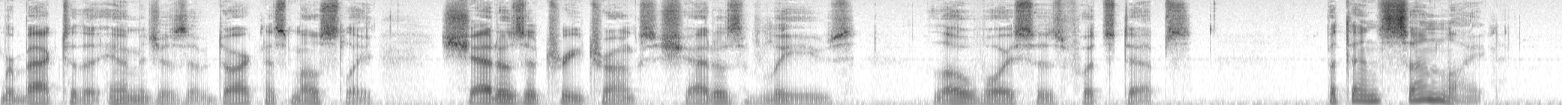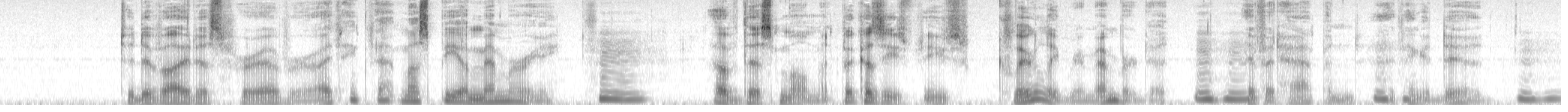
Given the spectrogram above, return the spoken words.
we're back to the images of darkness mostly. Shadows of tree trunks, shadows of leaves, low voices, footsteps, but then sunlight to divide us forever. I think that must be a memory Hmm. of this moment because he's he's clearly remembered it Mm-hmm. if it happened. I Mhm. think it did. mm-hmm.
